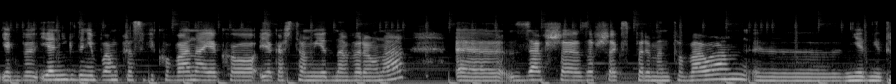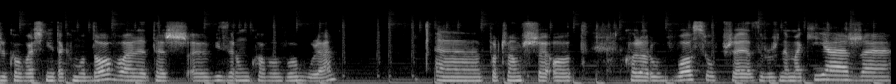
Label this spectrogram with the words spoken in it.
jakby ja nigdy nie byłam klasyfikowana jako jakaś tam jedna Werona. E, zawsze, zawsze eksperymentowałam, e, nie, nie tylko właśnie tak modowo, ale też e, wizerunkowo w ogóle. Począwszy od kolorów włosów, przez różne makijaże,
